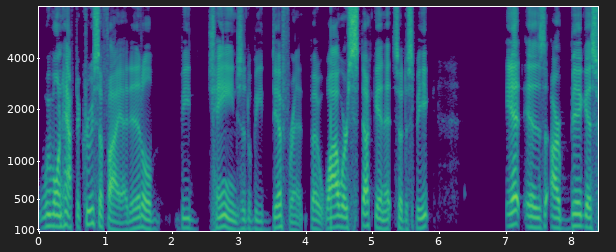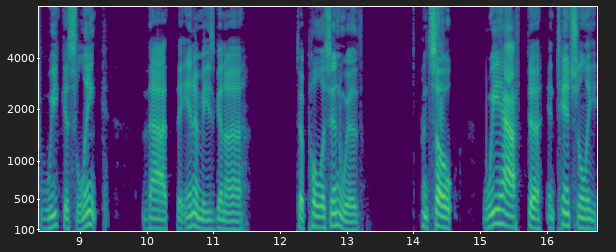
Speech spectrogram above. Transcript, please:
we won't have to crucify it. It'll be changed, it'll be different. But while we're stuck in it, so to speak, it is our biggest, weakest link that the enemy is going to to pull us in with. And so we have to intentionally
